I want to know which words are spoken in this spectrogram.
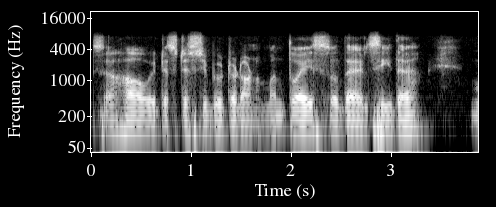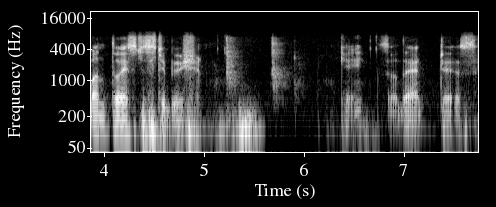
so how it is distributed on a month-wise, so they'll see the month-wise distribution. Okay, so that is,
